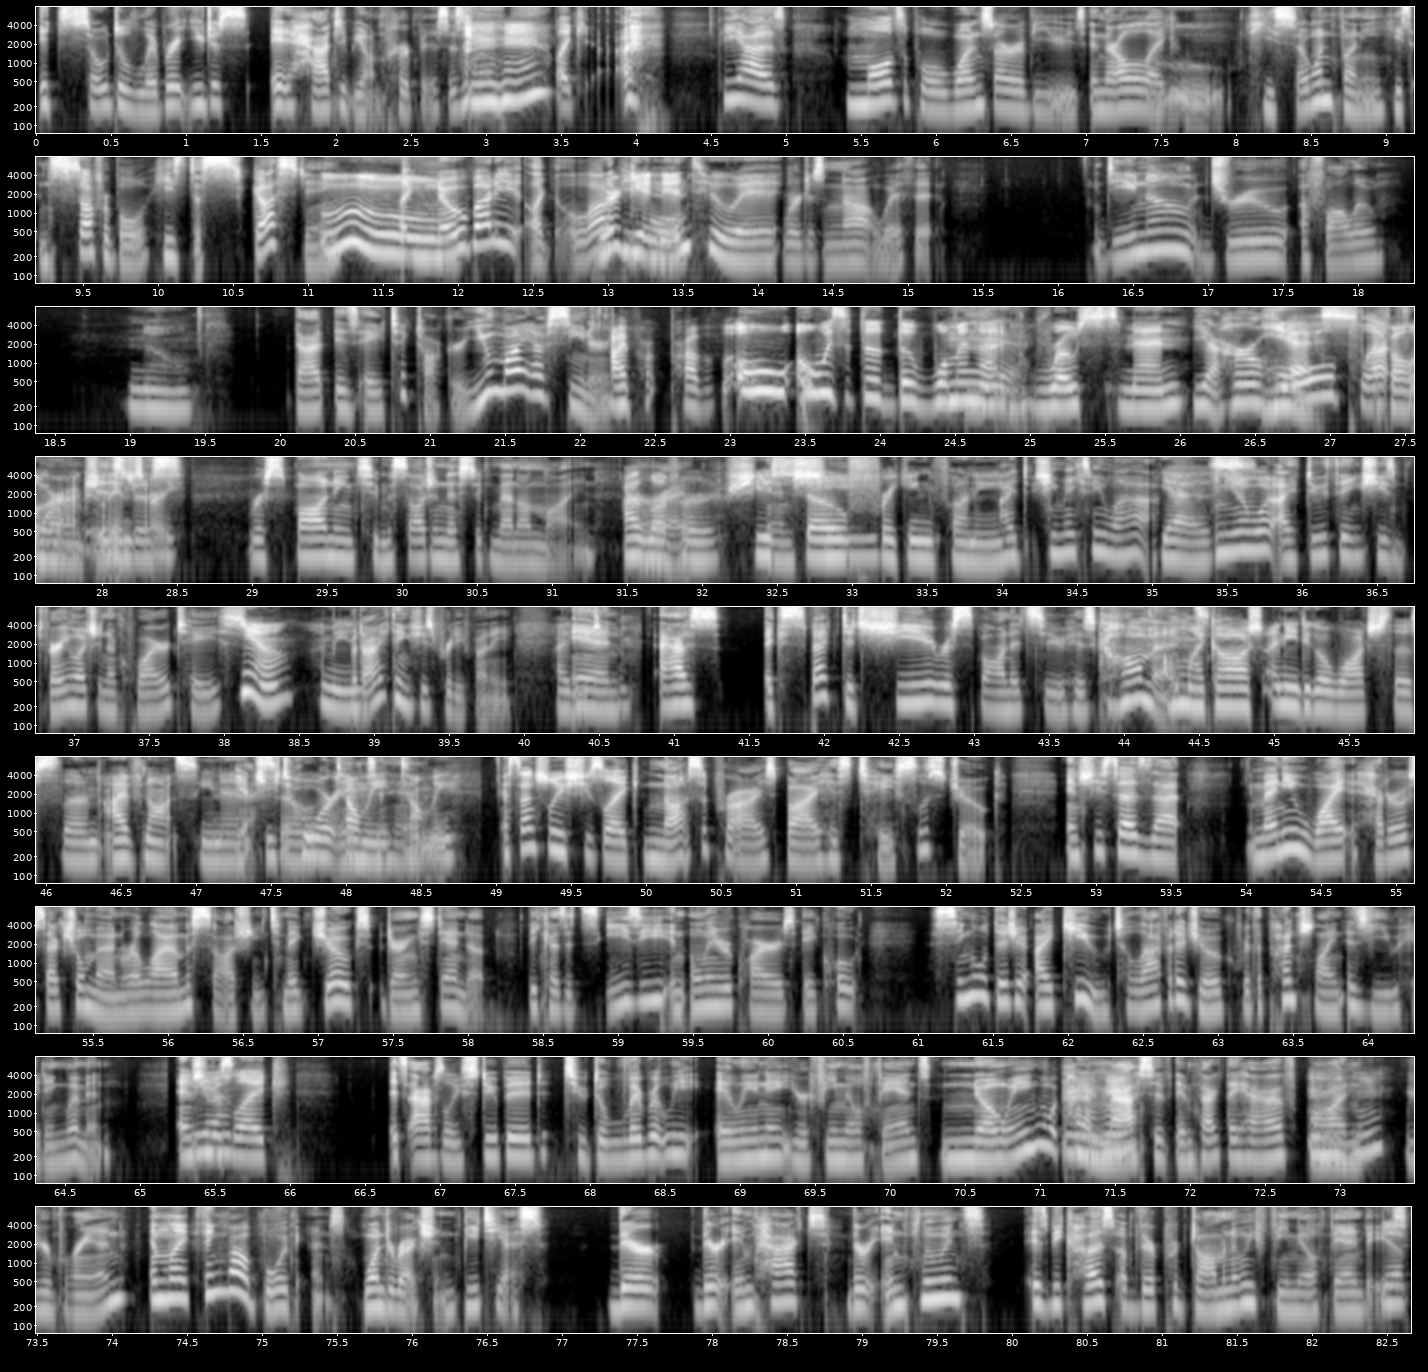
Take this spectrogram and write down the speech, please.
it's so deliberate. You just, it had to be on purpose. Isn't Mhm. it? Like, he has multiple one star reviews, and they're all like, Ooh. he's so unfunny, he's insufferable, he's disgusting. Ooh. Like, nobody, like, a lot We're of people are getting into it. We're just not with it. Do you know Drew Afualo? No, that is a TikToker. You might have seen her. I pr- probably. Oh, oh, is it the the woman Yeah. that roasts men? yeah, her whole Yes, I follow her, actually. I'm sorry. Responding to misogynistic men online. I love Alright? her. She's And so she- freaking funny. I, she makes me laugh. yes. And you know what? I do think she's very much an acquired taste. Yeah, I mean, But I think she's pretty funny. I do and too. as expected, she responded to his comment. Oh my gosh, I need to go watch this then. I've not seen it. Yeah, she so tore Tell me, him. tell me. Essentially, she's like not surprised by his tasteless joke. And she says that many white heterosexual men rely on misogyny to make jokes during stand up because it's easy and only requires a quote, single digit IQ to laugh at a joke where the punchline is you hitting women. And she Yeah. was like, it's absolutely stupid to deliberately alienate your female fans knowing what kind of Mhm. massive impact they have on Mhm. your brand. And like think about boy bands, One Direction, BTS. Their their impact, their influence is because of their predominantly female fan base. Yep.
